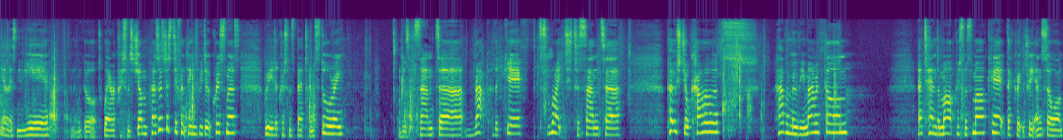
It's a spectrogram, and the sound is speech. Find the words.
Yeah, there's New Year. And then we've got Wear a Christmas Jumper. So it's just different things we do at Christmas. Read a Christmas bedtime story. Visit Santa. Wrap the gifts. Write to Santa. Post your cards. Have a movie marathon attend a mark Christmas market, decorate the tree and so on.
